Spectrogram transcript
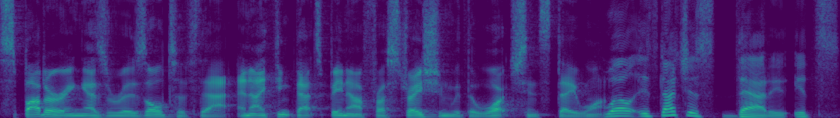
sputtering as a result of that. And I think that's been our frustration with the watch since day one. Well, it's not just that. It, it's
